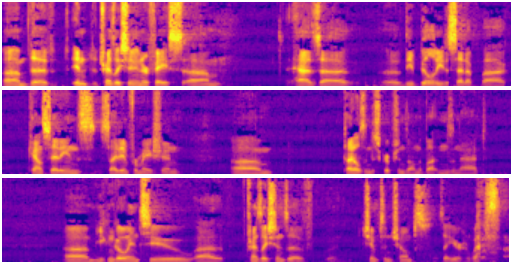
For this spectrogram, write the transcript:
Um, the, in, the translation interface um, has uh, uh, the ability to set up uh, count settings, site information, um, titles and descriptions on the buttons and that. Um, you can go into uh, translations of chimps and chumps. Is that your website?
